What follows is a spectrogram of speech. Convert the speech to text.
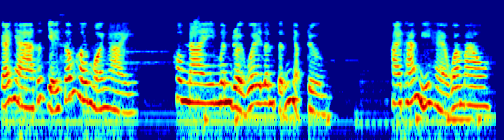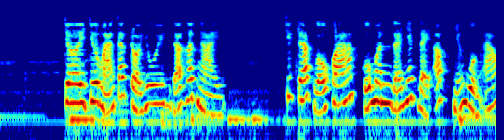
Cả nhà thức dậy sớm hơn mọi ngày. Hôm nay Minh rời quê lên tỉnh nhập trường. Hai tháng nghỉ hè qua mau. Chơi chưa mãn các trò vui đã hết ngày. Chiếc tráp gỗ khóa của Minh đã nhét đầy ấp những quần áo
